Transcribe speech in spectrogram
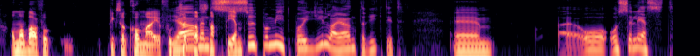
om man bara får liksom komma och fortsätta ja, men snabbt igen. Super Meat Boy gillar jag inte riktigt. Äh, och, och Celeste,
